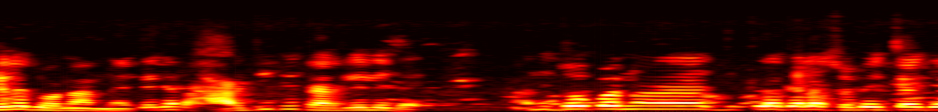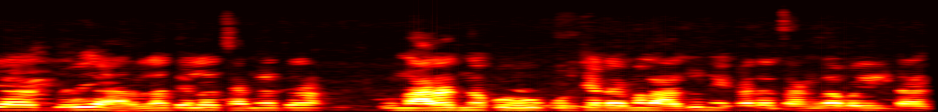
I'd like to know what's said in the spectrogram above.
खेळच होणार नाही. त्याच्यात हार जी ती ठरलेलीच आहे. आणि जो पण जितला जिथला त्याला शुभेच्छा द्या जोही हारला त्याला सांगायचा तू नाराज नको हो पुढच्या टायमाला अजून एखादा चांगला बैल टाक.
